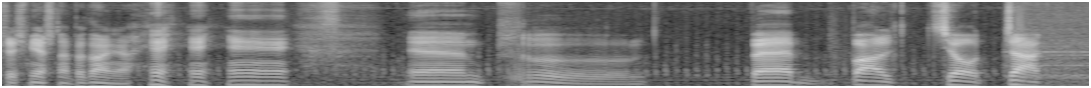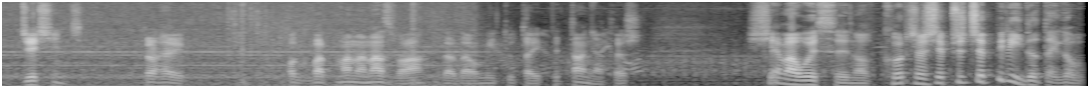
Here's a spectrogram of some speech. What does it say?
prześmieszne pytania. He, he, he. Em, pff, B. Balcio Jack 10. Trochę od Batmana nazwa, zadał mi tutaj pytania też. Siema łysy, no kurczę się przyczepili do tego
